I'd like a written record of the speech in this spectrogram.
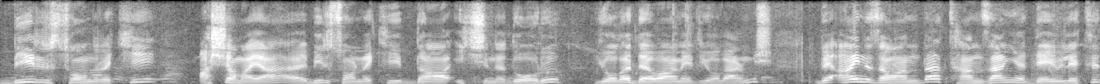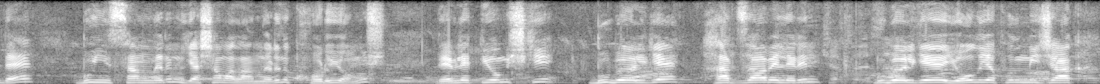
bir sonraki aşamaya e, bir sonraki dağ içine doğru yola devam ediyorlarmış ve aynı zamanda Tanzanya devleti de bu insanların yaşam alanlarını koruyormuş. Devlet diyormuş ki bu bölge Hadzavelerin bu bölgeye yol yapılmayacak,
